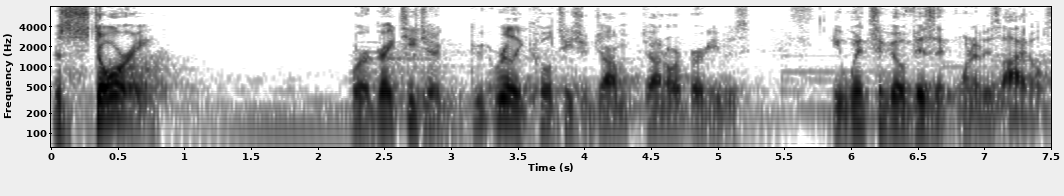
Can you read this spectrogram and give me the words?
There's a story where a great teacher, really cool teacher, John, John Ortberg, he was he went to go visit one of his idols,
